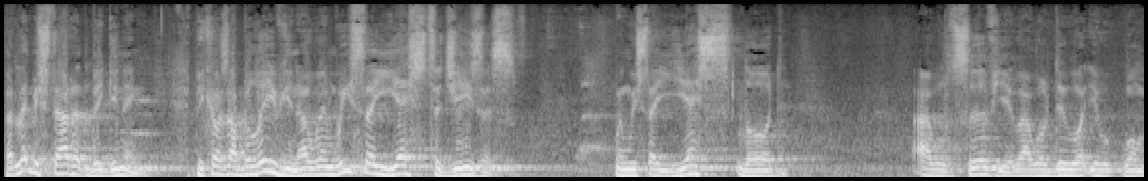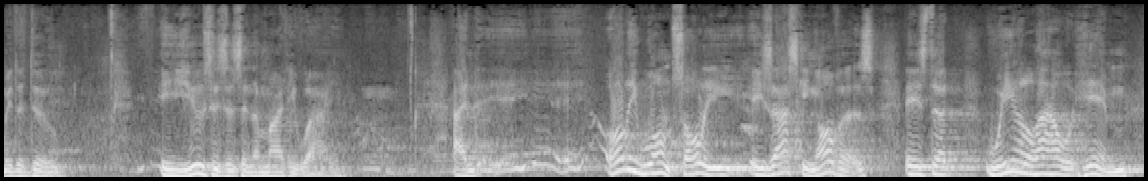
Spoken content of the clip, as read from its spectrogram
But let me start at the beginning. Because I believe, you know, when we say yes to Jesus, when we say, Yes, Lord, I will serve you, I will do what you want me to do, He uses us in a mighty way. And all he wants, all he is asking of us, is that we allow him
